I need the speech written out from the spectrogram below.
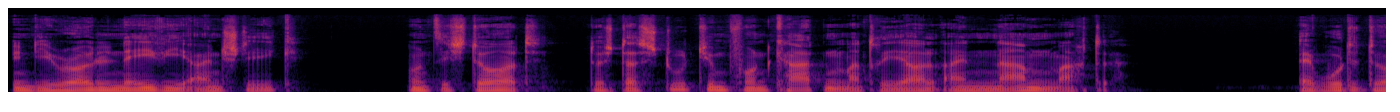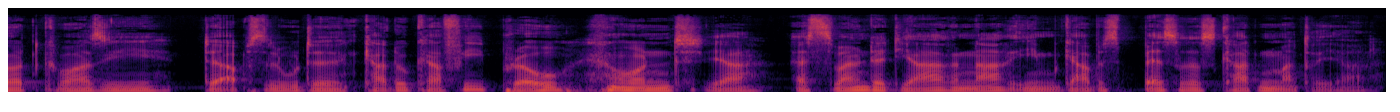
in die Royal Navy einstieg und sich dort durch das Studium von Kartenmaterial einen Namen machte. Er wurde dort quasi der absolute Kartografie-Pro und ja, erst 200 Jahre nach ihm gab es besseres Kartenmaterial.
